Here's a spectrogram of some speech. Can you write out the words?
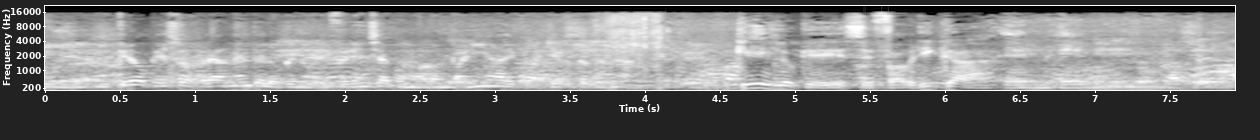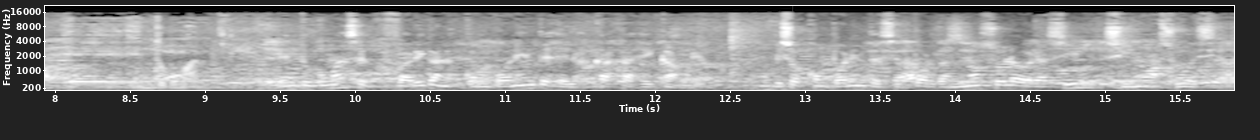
y, creo que eso es realmente lo que nos diferencia como compañía de cualquier terminal. ¿Qué es lo que se fabrica en, en, eh, en? En Tucumán se fabrican los componentes de las cajas de cambio. Esos componentes se exportan no solo a Brasil, sino a Suecia.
